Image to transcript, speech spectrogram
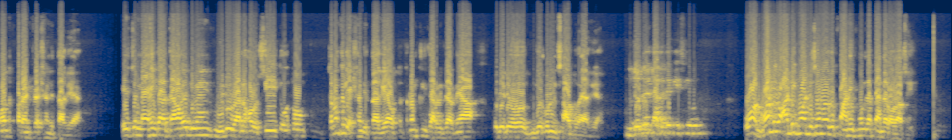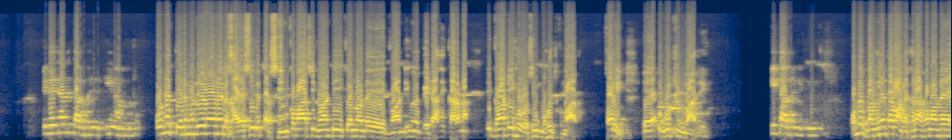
ਉਹਨਾਂ ਤੇ ਇੰਟਰੈਕਸ਼ਨ ਦਿੱਤਾ ਗਿਆ। ਇਸ ਚ ਮੈਂ ਹੀ ਗੱਲ ਕਰਾਂਗਾ ਜਿਵੇਂ ਵੀਡੀਓ ਵਾਇਰਲ ਹੋ ਸੀ ਤੇ ਉਹ ਤੋਂ ਤੁਰੰਤ ਐਕਸ਼ਨ ਦਿੱਤਾ ਗਿਆ ਉਹ ਤੇ ਤੁਰੰਤ ਹੀ ਕਾਰਵਾਈ ਕਰਦੇ ਆ ਉਹ ਜਿਹੜੇ ਉਹ ਬਜ਼ੁਰਗ ਨੂੰ ਇਨਸਾਫ ਦਵਾਇਆ ਗਿਆ। ਬਜ਼ੁਰਗ ਲੱਗਦੇ ਕੀ ਸੀ ਉਹ? ਉਹ ਗਵਾਂਢੀ ਆਂਢੀ ਗੁਆਂਢੀ ਸੀ ਉਹਨਾਂ ਨੂੰ ਪਾਣੀ ਪੂਣ ਦਾ ਪੈਂਦਾ ਰੌਲਾ ਸੀ। ਕਿੰਨੇ ਜਣ ਕਰਦੇ ਕੀ ਨਾਮ ਉਹਨਾਂ ਉਹਨੇ ਤਿੰਨ ਬੰਦੇ ਉਹਨਾਂ ਨੇ ਲਿਖਾਏ ਸੀ ਕਿ ਤਰਸੀਮ ਕੁਮਾਰ ਸੀ ਗਵਾਂਢੀ ਇੱਕ ਉਹਨਾਂ ਦੇ ਗਵਾਂਢੀ ਉਹਦਾ ਬੇਟਾ ਸੀ ਕਰਨ ਤੇ ਗਵਾਂਢੀ ਹੋਰ ਸੀ ਮੋਹਿਤ ਕੁਮਾਰ। ਸੌਰੀ ਅਗੁੱਠ ਕੁਮਾਰ ਜੀ। ਕੀ ਕਾਰਵਾਈ ਕੀਤੀ? ਉਹਨੇ ਬੰਦੀਆਂ ਧਾਰਾਵਾਂ ਦੇ ਖਿਲਾਫ ਉਹਨਾਂ ਨੇ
